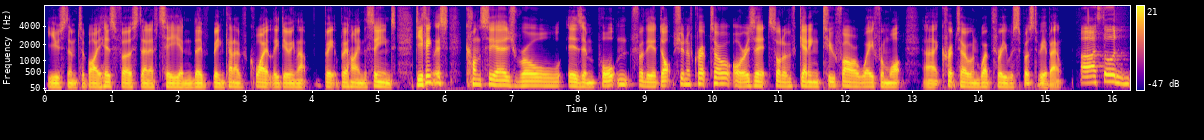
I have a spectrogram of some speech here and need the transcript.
used them to buy his first NFT, and they've been kind of quietly doing that be- behind the scenes. Do you think this concierge role is important for the adoption of crypto, or is it sort of getting too far away from what uh, crypto and Web3 was supposed to be about? Uh, so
